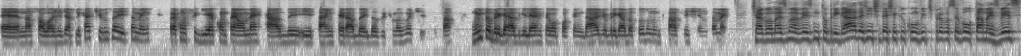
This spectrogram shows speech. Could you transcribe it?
é, na sua loja de aplicativos aí também, para conseguir acompanhar o mercado e estar tá inteirado aí das últimas notícias, tá? Muito obrigado, Guilherme, pela oportunidade. Obrigado a todo mundo que está assistindo também. Tiago, mais uma vez, muito obrigado. A gente deixa aqui o convite para você voltar mais vezes,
